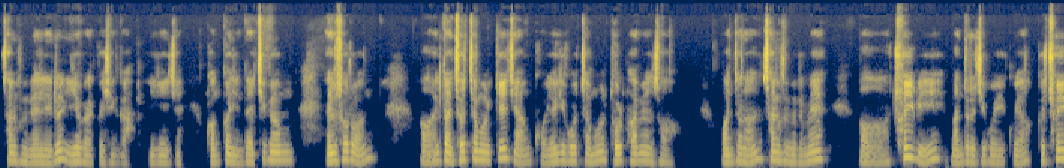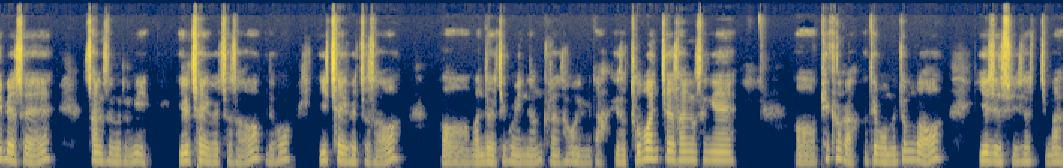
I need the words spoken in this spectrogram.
상승 랠리를 이어갈 것인가 이게 이제 관건인데 지금 엔솔은 어, 일단 저점을 깨지 않고 여기 고점을 돌파하면서 완전한 상승 흐름의 어, 초입이 만들어지고 있고요. 그 초입에서의 상승 흐름이 1차에 거쳐서 그리고 2차에 거쳐서 어, 만들어지고 있는 그런 상황입니다. 그래서 두 번째 상승의 어, 피크가 어떻게 보면 좀 더 이어질 수 있었지만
